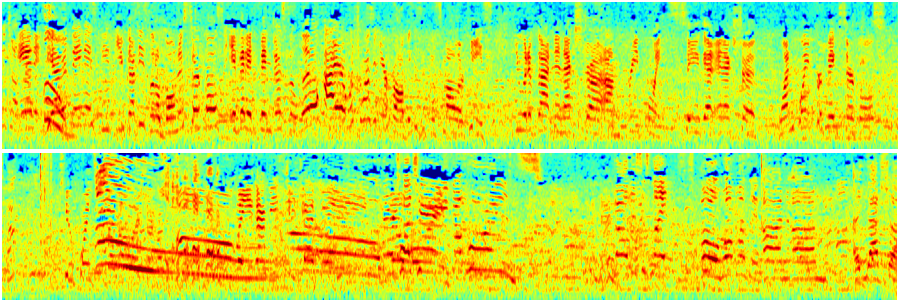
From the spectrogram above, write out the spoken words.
Good job. And girl. the other thing is, you- you've got these little bonus circles. If it had been just a little higher, which wasn't your fault because it's a smaller piece, you would have gotten an extra um, three points. So you get an extra one point for big circles, two points for the smaller circles. Oh, but you got these two touching. Oh, they're No touching. points. No points. No, this is like, oh, what was it on? Um, I got show?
